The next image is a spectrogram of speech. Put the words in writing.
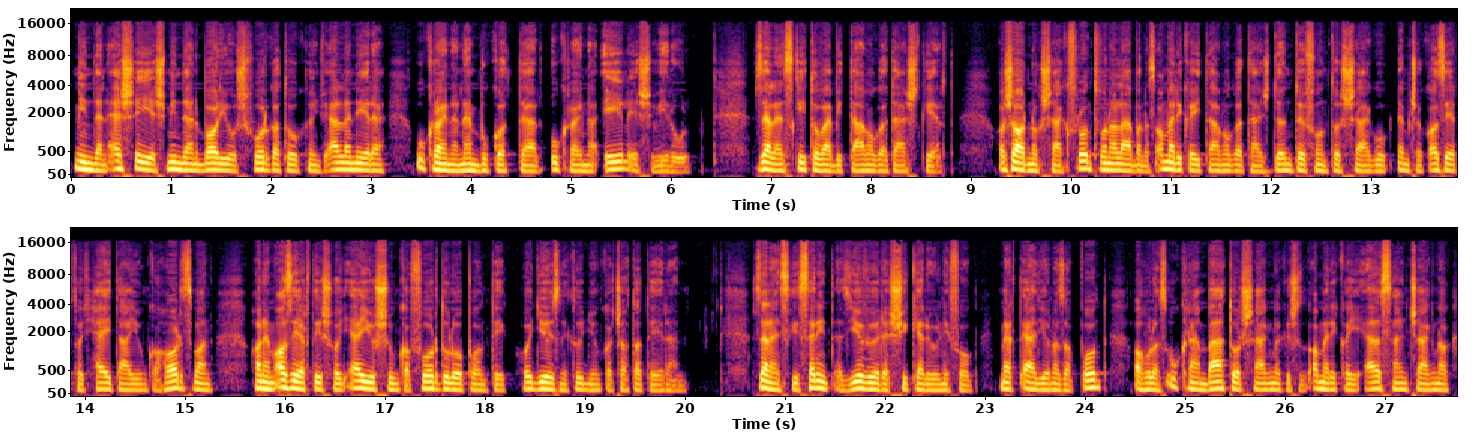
Minden esély és minden baljós forgatókönyv ellenére Ukrajna nem bukott el, Ukrajna él és virul. Zelenszky további támogatást kért. A zsarnokság frontvonalában az amerikai támogatás döntő fontosságú, nem csak azért, hogy helytálljunk a harcban, hanem azért is, hogy eljussunk a fordulópontig, hogy győzni tudjunk a csatatéren. Zelenszky szerint ez jövőre sikerülni fog, mert eljön az a pont, ahol az ukrán bátorságnak és az amerikai elszántságnak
